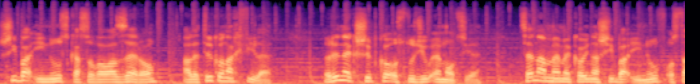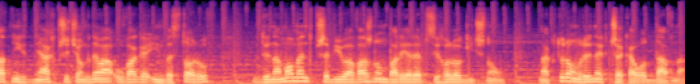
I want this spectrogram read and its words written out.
Shiba Inu skasowała zero, ale tylko na chwilę. Rynek szybko ostudził emocje. Cena memecoina Shiba Inu w ostatnich dniach przyciągnęła uwagę inwestorów, gdy na moment przebiła ważną barierę psychologiczną, na którą rynek czekał od dawna.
